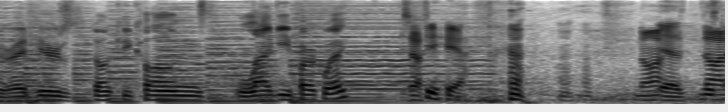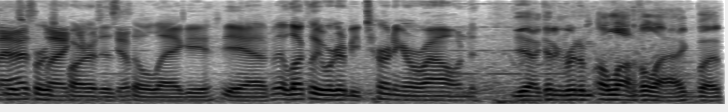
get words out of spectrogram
All right. Here's Donkey Kong's Laggy Parkway. Yeah. Not, Yeah, this, not this as first laggy part is Skip. so laggy. Yeah, luckily we're gonna be turning around. Yeah, getting rid of a lot of the lag, but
